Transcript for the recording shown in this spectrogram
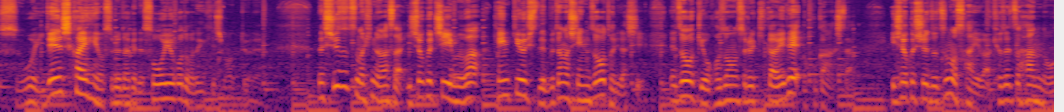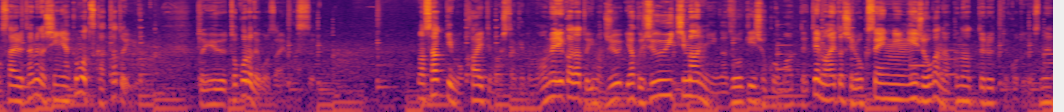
すごい。遺伝子改変をするだけでそういうことができてしまうっていうね。で手術の日の朝移植チームは研究室で豚の心臓を取り出し臓器を保存する機械で保管した。移植手術の際は拒絶反応を抑えるための新薬も使ったという。というところでございます。まあ、さっきも書いてましたけどもアメリカだと今約11万人が臓器移植を待ってて毎年6000人以上が亡くなってるってことですね、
